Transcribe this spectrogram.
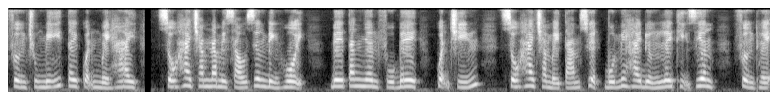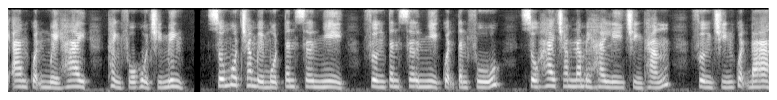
phường Trung Mỹ Tây quận 12, số 256 Dương Đình Hội, B Tăng Nhân Phú B, quận 9, số 278 Duyệt 42 đường Lê Thị Diêng, phường Thới An quận 12, thành phố Hồ Chí Minh, số 111 Tân Sơn Nhì, phường Tân Sơn Nhì quận Tân Phú, số 252 Lý Chính Thắng, phường 9 quận 3,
